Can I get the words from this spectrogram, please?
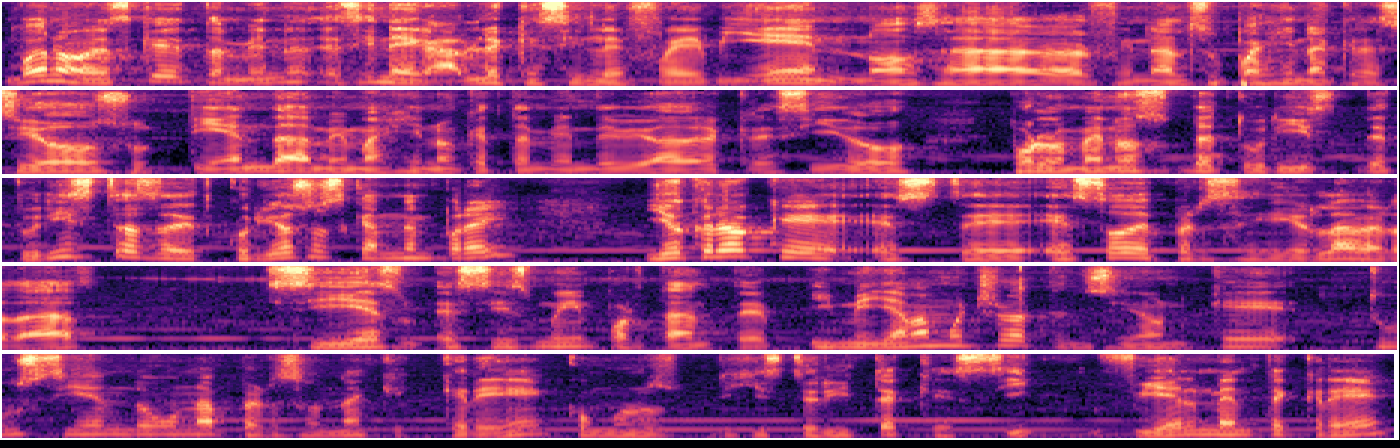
Bueno, es que también es innegable que sí le fue bien, ¿no? O sea, al final su página creció, su tienda me imagino que también debió haber crecido, por lo menos de, de turistas, de curiosos que anden por ahí. Yo creo que este, esto de perseguir la verdad sí es, sí es muy importante y me llama mucho la atención que tú siendo una persona que cree, como nos dijiste ahorita, que sí, fielmente cree,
